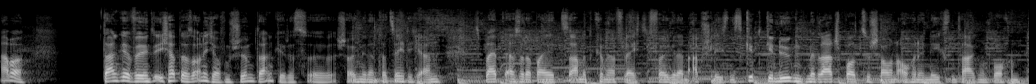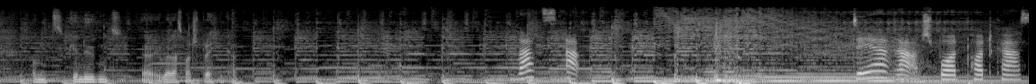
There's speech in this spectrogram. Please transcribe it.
Aber danke, für, ich hatte das auch nicht auf dem Schirm, danke, das äh, schaue ich mir dann tatsächlich an. Es bleibt also dabei, damit können wir vielleicht die Folge dann abschließen. Es gibt genügend mit Radsport zu schauen, auch in den nächsten Tagen und Wochen und genügend, äh, über das man sprechen kann. What's up? Der Radsport-Podcast.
